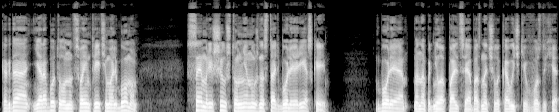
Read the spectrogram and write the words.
Когда я работала над своим третьим альбомом, Сэм решил, что мне нужно стать более резкой. Более, она подняла пальцы и обозначила кавычки в воздухе,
